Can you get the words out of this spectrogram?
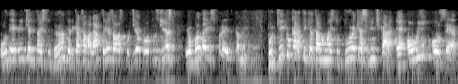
Ou de repente ele está estudando, ele quer trabalhar três horas por dia, todos os dias, eu vou dar isso para ele também. Por que, que o cara tem que estar numa estrutura que é a seguinte, cara, é ou in ou zero?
